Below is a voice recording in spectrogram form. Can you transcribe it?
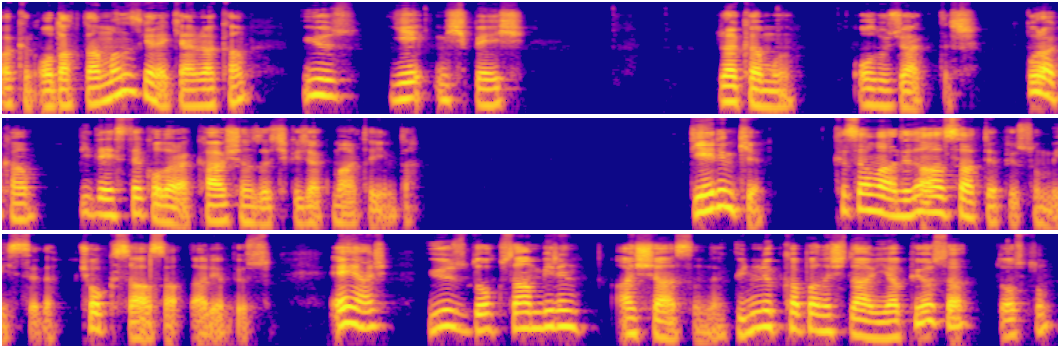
bakın odaklanmanız gereken rakam 175 rakamı olacaktır. Bu rakam bir destek olarak karşınıza çıkacak Mart ayında. Diyelim ki kısa vadede al sat yapıyorsun bu hissede. Çok kısa al satlar yapıyorsun. Eğer 191'in aşağısında günlük kapanışlar yapıyorsa dostum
